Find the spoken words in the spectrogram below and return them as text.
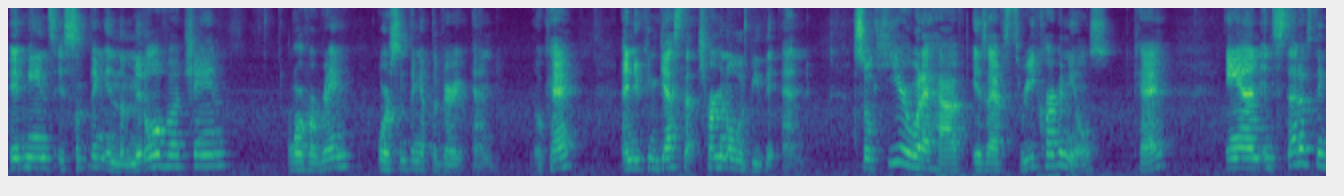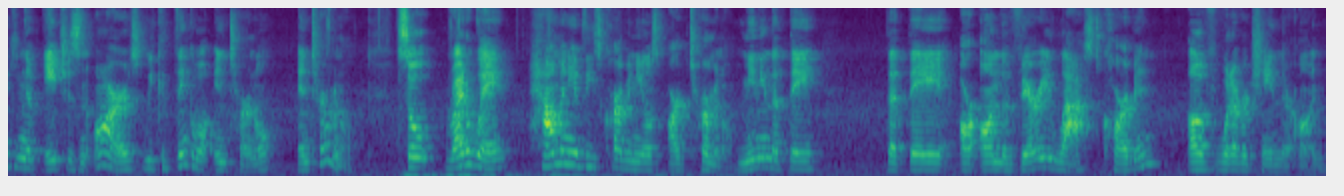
It means is something in the middle of a chain or of a ring or something at the very end, okay? And you can guess that terminal would be the end. So here what I have is I have three carbonyls, okay? And instead of thinking of H's and R's, we could think about internal and terminal. So right away, how many of these carbonyls are terminal, meaning that they that they are on the very last carbon of whatever chain they're on?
